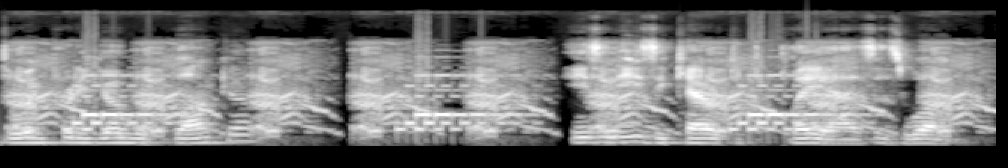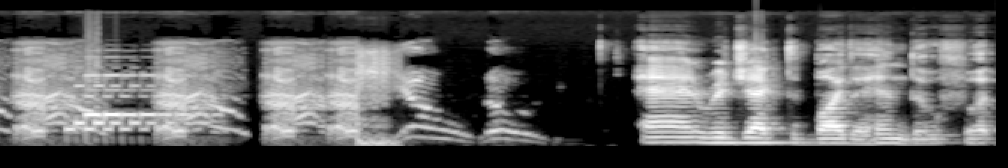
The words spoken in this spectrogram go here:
doing pretty good with Blanka. He's an easy character to play as as well. And rejected by the Hindu foot.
